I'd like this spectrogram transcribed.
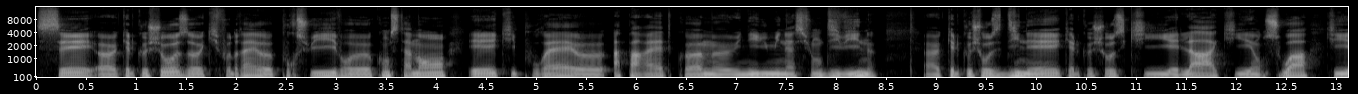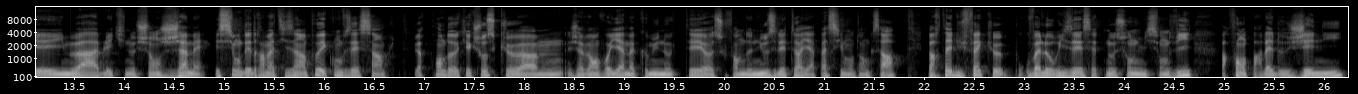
C'est euh, quelque chose euh, qu'il faudrait euh, poursuivre constamment et qui pourrait apparaître comme une illumination divine. quelque chose d'inné, quelque chose qui est là, qui est en soi, qui est immuable et qui ne change jamais. Et si on dédramatisait un peu et qu'on faisait simple je vais reprendre quelque chose que j'avais envoyé à ma communauté sous forme de newsletter il n'y a pas si longtemps que ça. partait du fait que pour valoriser cette notion de mission de vie, parfois on parlait de génie,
